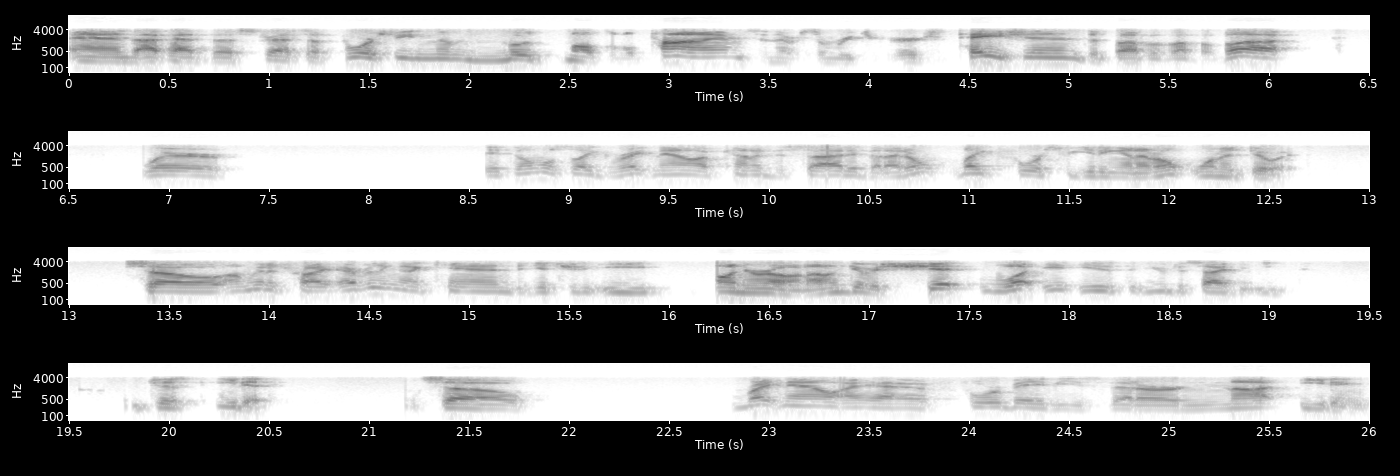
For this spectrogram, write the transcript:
And I've had the stress of force feeding them multiple times, and there were some regurgitations and blah blah blah blah blah. Where it's almost like right now I've kind of decided that I don't like force feeding and I don't want to do it. So I'm going to try everything I can to get you to eat on your own. I don't give a shit what it is that you decide to eat. Just eat it. So right now I have four babies that are not eating,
